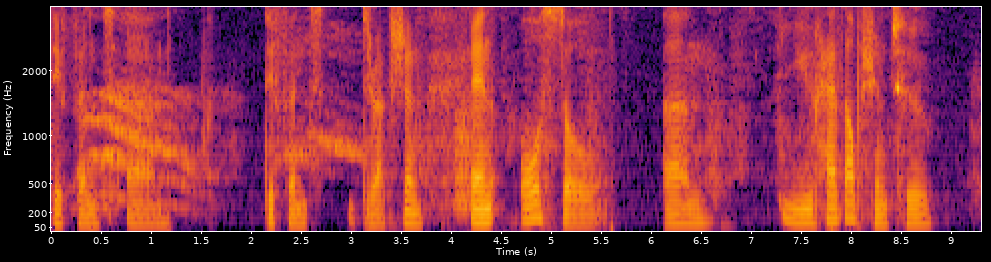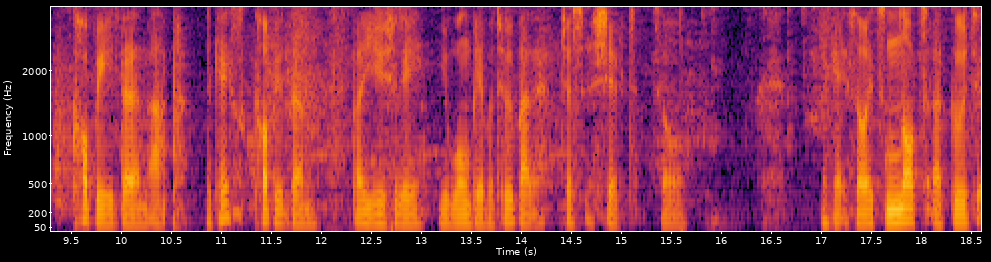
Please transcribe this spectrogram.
different, um, different direction. And also um, you have the option to copy them up. Okay, so copy them, but usually you won't be able to, but just shift. So okay, so it's not a good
